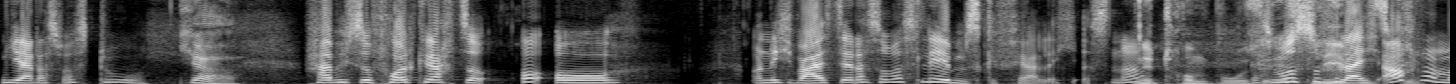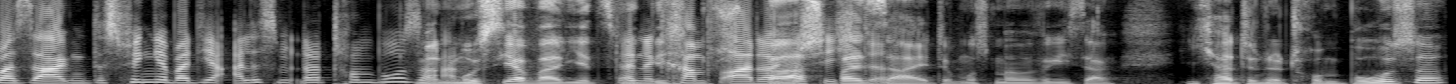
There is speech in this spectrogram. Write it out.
Ja, das warst du. Ja. Habe ich sofort gedacht, so, oh oh. Und ich weiß ja, dass sowas lebensgefährlich ist, ne? Eine Thrombose Das musst du vielleicht auch nochmal sagen. Das fing ja bei dir alles mit einer Thrombose Man an. muss ja, weil jetzt Deine wirklich Spaß beiseite, muss man wirklich sagen. Ich hatte eine Thrombose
